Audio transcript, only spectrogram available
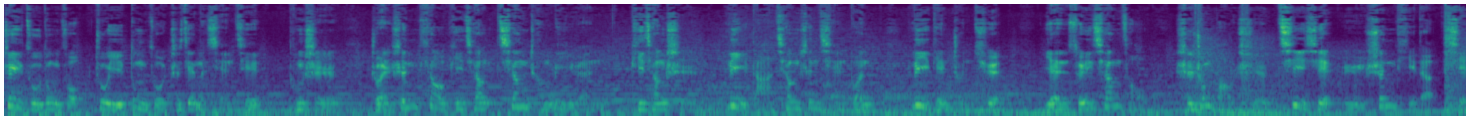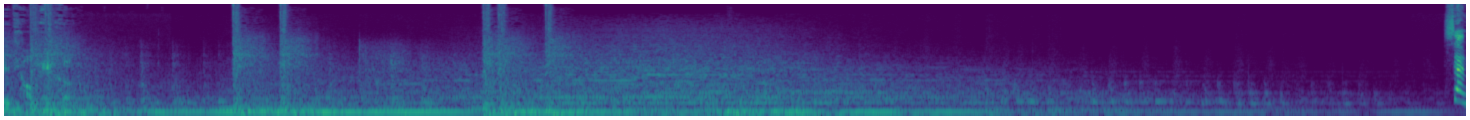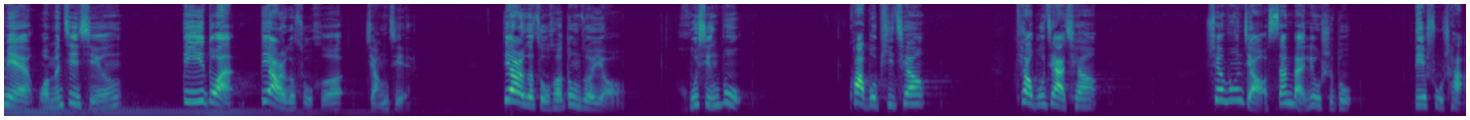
这组动作注意动作之间的衔接，同时转身跳劈枪，枪成立圆，劈枪时力打枪身前端，力点准确，眼随枪走，始终保持器械与身体的协调配合。面我们进行第一段第二个组合讲解。第二个组合动作有弧形步、跨步劈枪、跳步架枪、旋风脚三百六十度、跌树杈。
